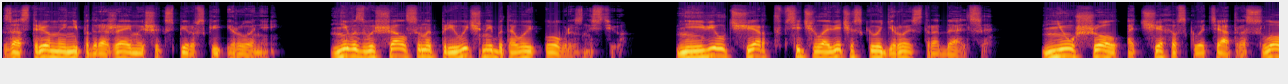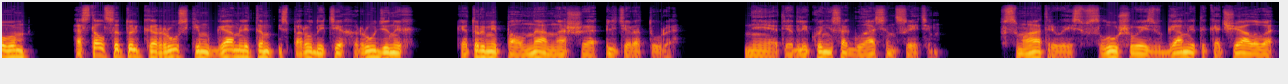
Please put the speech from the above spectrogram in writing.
заостренной неподражаемой шекспировской иронией, не возвышался над привычной бытовой образностью, не явил черт всечеловеческого героя-страдальца, не ушел от чеховского театра словом, остался только русским Гамлетом из породы тех Рудиных, которыми полна наша литература. Нет, я далеко не согласен с этим. Всматриваясь, вслушиваясь в Гамлета Качалова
